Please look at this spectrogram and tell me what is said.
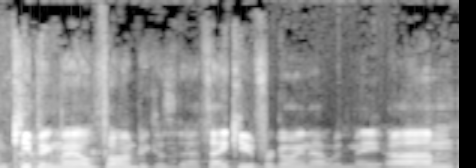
I'm keeping my old phone because of that. Thank you for going that with me. Um,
